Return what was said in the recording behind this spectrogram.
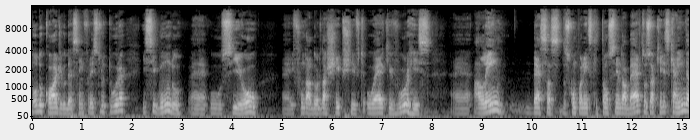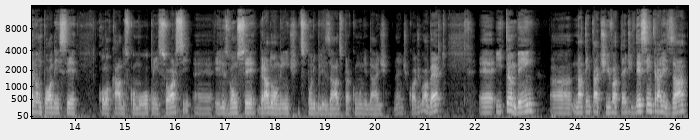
todo o código dessa infraestrutura. E segundo é, o CEO é, e fundador da Shapeshift, o Eric Voorhees, é, além dessas dos componentes que estão sendo abertos, aqueles que ainda não podem ser colocados como open source, é, eles vão ser gradualmente disponibilizados para a comunidade né, de código aberto. É, e também ah, na tentativa até de descentralizar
